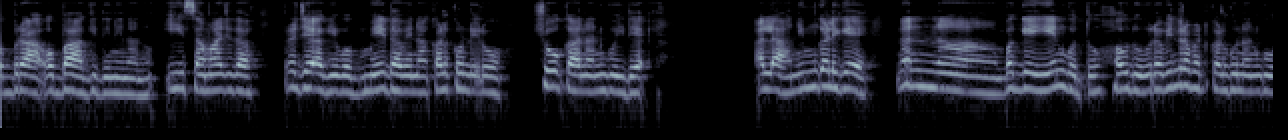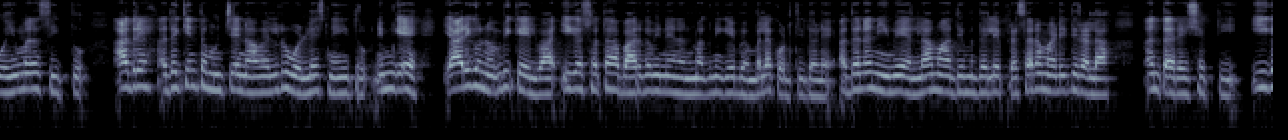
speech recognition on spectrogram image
ಒಬ್ಬರ ಒಬ್ಬ ಆಗಿದ್ದೀನಿ ನಾನು. ಈ ಸಮಾಜದ ಪ್ರಜೆಯಾಗಿ ಒಬ್ಬ ಮೇಧಾವಿನ ಕಳ್ಕೊಂಡಿರೋ ಶೋಕ ನನಗೂ ಇದೆ. ಅಲ್ಲ, ನಿಮ್ಗಳಿಗೆ ನನ್ನ ಬಗ್ಗೆ ಏನು ಗೊತ್ತು? ಹೌದು, ರವೀಂದ್ರ ಭಟ್ಕಳ್ಗೂ ನನಗೂ ವೈಮನಸ್ಸು ಇತ್ತು. ಆದರೆ ಅದಕ್ಕಿಂತ ಮುಂಚೆ ನಾವೆಲ್ಲರೂ ಒಳ್ಳೆಯ ಸ್ನೇಹಿತರು. ನಿಮಗೆ ಯಾರಿಗೂ ನಂಬಿಕೆ ಇಲ್ವಾ? ಈಗ ಸ್ವತಃ ಭಾರ್ಗವಿನೇ ನನ್ನ ಮಗನಿಗೆ ಬೆಂಬಲ ಕೊಡ್ತಿದ್ದಾಳೆ. ಅದನ್ನು ನೀವೇ ಎಲ್ಲ ಮಾಧ್ಯಮದಲ್ಲೇ ಪ್ರಸಾರ ಮಾಡಿದ್ದೀರಲ್ಲ ಅಂತಾರೆ ಶಕ್ತಿ. ಈಗ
